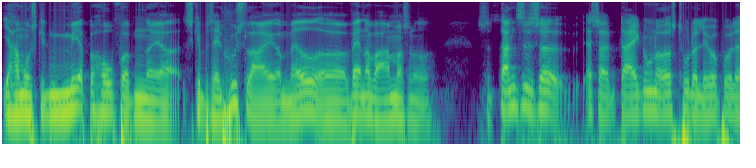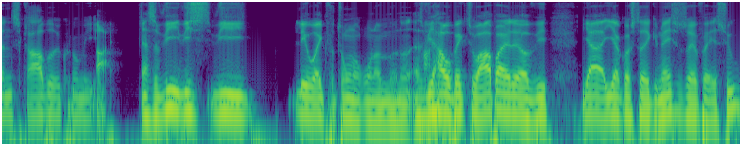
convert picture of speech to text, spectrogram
jeg har måske mere behov for dem, når jeg skal betale husleje og mad og vand og varme og sådan noget. Samtidig så, altså, der er ikke nogen af os to, der lever på en eller anden skrabet økonomi. Nej. Altså, vi, vi, vi lever ikke for 200 kroner om måneden. Altså, vi har jo begge to arbejde, og vi, jeg, jeg går stadig i gymnasiet, så jeg får SU.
